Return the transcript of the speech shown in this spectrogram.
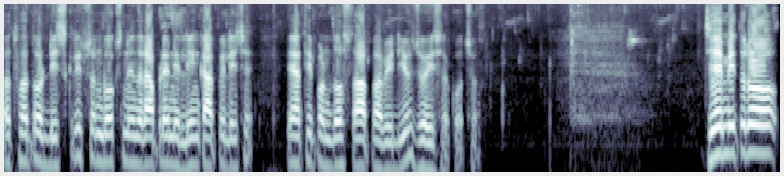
અથવા તો ડિસ્ક્રિપ્શન બોક્સની અંદર આપણે એની લિંક આપેલી છે. ત્યાંથી પણ દોસ્તો આપ આ વીડિયો જોઈ શકો છો. જે મિત્રો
